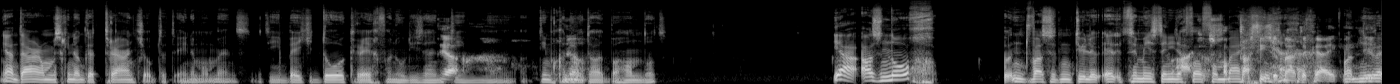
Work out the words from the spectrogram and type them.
Ja, daarom misschien ook dat traantje op dat ene moment. Dat hij een beetje doorkreeg van hoe hij zijn team, uh, teamgenoten had behandeld. Ja, alsnog was het natuurlijk, eh, tenminste in ieder ah, geval voor mij. Fantastisch om naar te kijken. Want nu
